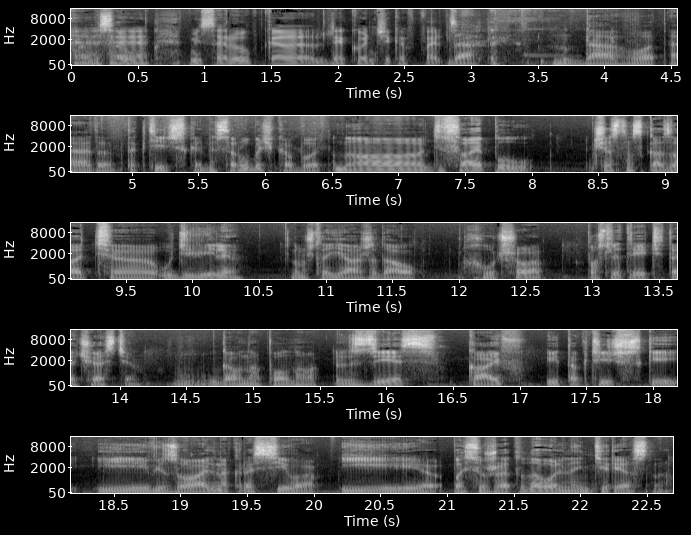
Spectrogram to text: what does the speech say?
а, Мясорубка. Мясорубка для кончиков пальцев. Да, да, вот. Это тактическая мясорубочка будет. Но Disciple, честно сказать, э, удивили, потому что я ожидал худшего после третьей-то части говна полного. Здесь кайф и тактический, и визуально красиво, и по сюжету довольно интересно.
